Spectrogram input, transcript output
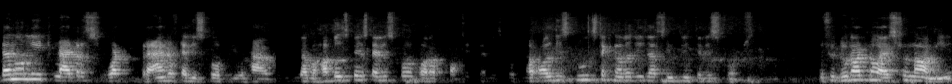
then only it matters what brand of telescope you have. You have a Hubble Space Telescope or a pocket telescope. Now, all these tools technologies are simply telescopes. If you do not know astronomy,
